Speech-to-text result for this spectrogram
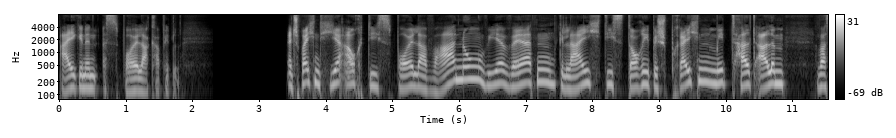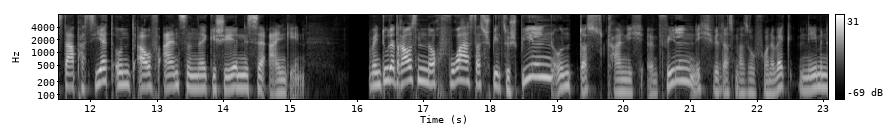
eigenen Spoiler-Kapitel. Entsprechend hier auch die Spoiler-Warnung. Wir werden gleich die Story besprechen mit halt allem, was da passiert und auf einzelne Geschehnisse eingehen. Wenn du da draußen noch vorhast, das Spiel zu spielen, und das kann ich empfehlen, ich will das mal so vorneweg nehmen,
